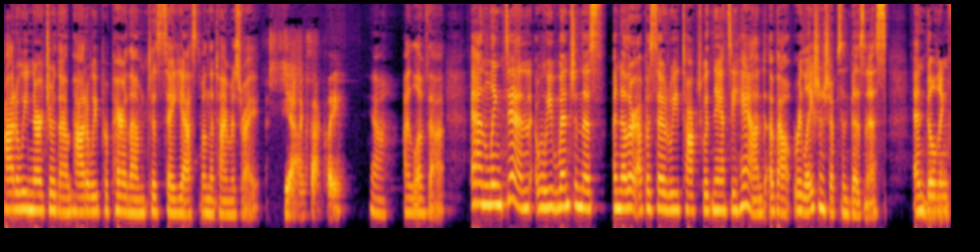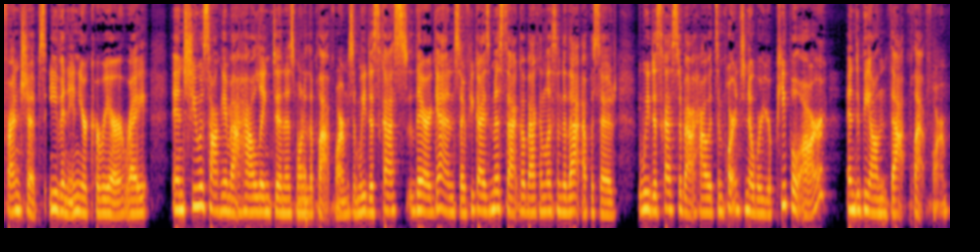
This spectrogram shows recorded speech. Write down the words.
How do we nurture them? How do we prepare them to say yes when the time is right? Yeah, exactly. Yeah, I love that. And LinkedIn, we mentioned this another episode we talked with Nancy Hand about relationships in business and building mm-hmm. friendships even in your career, right? And she was talking about how LinkedIn is one of the platforms. And we discussed there again. So if you guys missed that, go back and listen to that episode. We discussed about how it's important to know where your people are and to be on that platform.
